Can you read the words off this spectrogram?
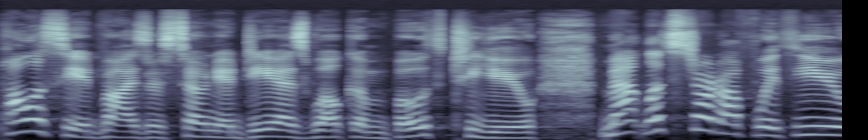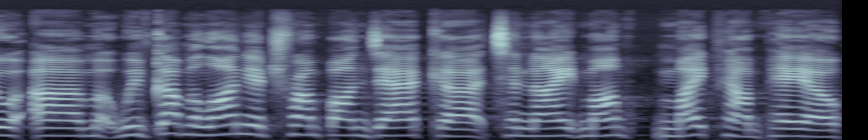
policy advisor Sonia Diaz. Welcome both to you. Matt, let's start off with you. Um, we've got Melania Trump on deck uh, tonight, Mom, Mike Pompeo.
